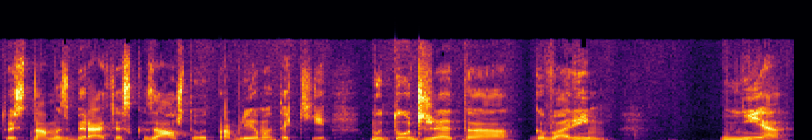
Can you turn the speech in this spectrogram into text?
То есть нам избиратель сказал, что вот проблемы такие. Мы тут же это говорим, не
